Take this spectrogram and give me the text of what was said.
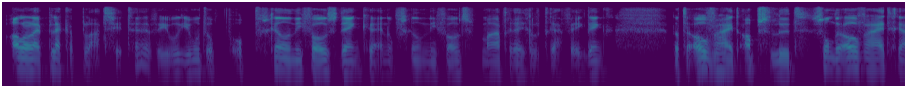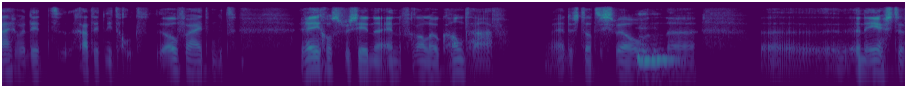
allerlei plekken plaats zit. Hè. Je, je, moet op, op verschillende niveaus denken en op verschillende niveaus maatregelen treffen. Ik denk dat de overheid absoluut, zonder overheid krijgen we dit, gaat dit niet goed. De overheid moet regels verzinnen en vooral ook handhaven. Hè. Dus dat is wel mm -hmm. een, uh, een eerste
